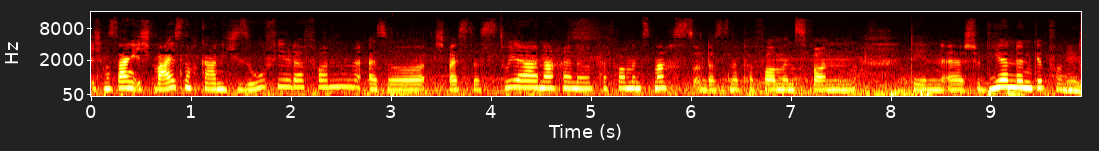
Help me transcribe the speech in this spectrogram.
ich muss sagen, ich weiß noch gar nicht so viel davon. Also ich weiß, dass du ja nachher eine Performance machst und dass es eine Performance von den äh, Studierenden gibt und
